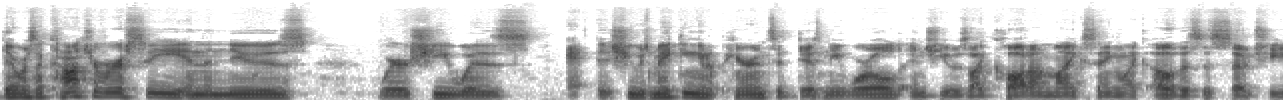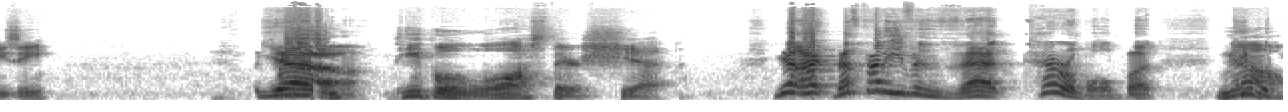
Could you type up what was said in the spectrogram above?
there was a controversy in the news where she was. Eh, she was making an appearance at Disney World, and she was like caught on mic saying like, "Oh, this is so cheesy." Yeah. People lost their shit. Yeah, I, that's not even that terrible, but No, people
